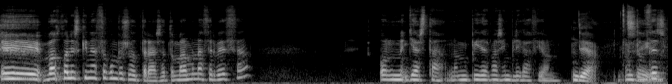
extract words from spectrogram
Eh, bajo el esquinazo con vosotras a tomarme una cerveza. O no- ya está, no me pidas más implicación. Ya. Entonces,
